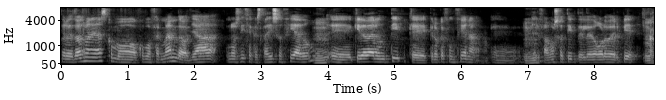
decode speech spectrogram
pero de todas maneras, como, como Fernando ya nos dice que está disociado, eh, quiero dar un tip que creo que funciona, eh, el famoso tip del dedo gordo del pie. Ah,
